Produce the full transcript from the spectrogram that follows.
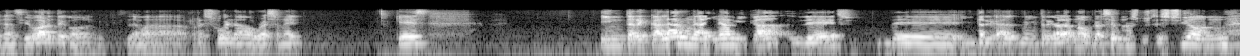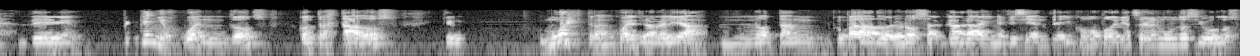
Nancy Duarte, con, que se llama Resuena o Resonate, que es intercalar una dinámica de, intercalar, no, pero hacer una sucesión de pequeños cuentos contrastados que muestran cuál es la realidad no tan copada, dolorosa, cara, ineficiente y cómo podría ser el mundo si vos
